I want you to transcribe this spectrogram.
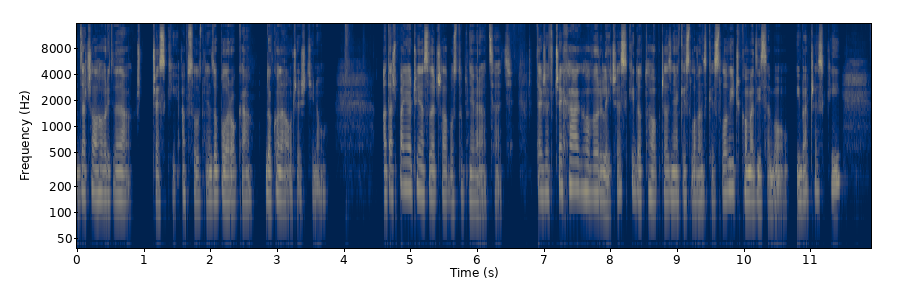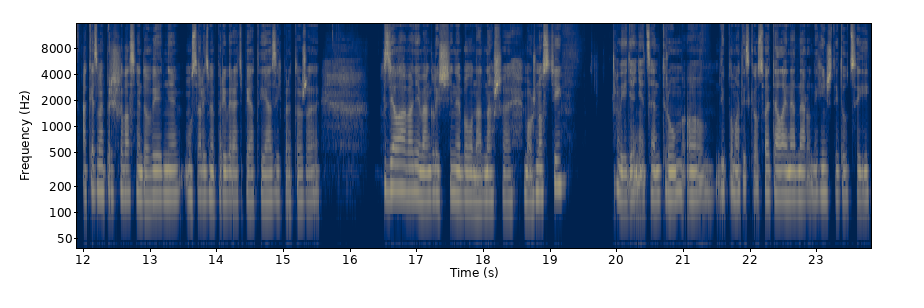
začala hovoriť teda česky, absolútne, zo pol roka, dokonalou češtinou a tá španielčina sa začala postupne vrácať. Takže v Čechách hovorili česky, do toho občas nejaké slovenské slovíčko, medzi sebou iba česky. A keď sme prišli vlastne do Viedne, museli sme priberať piatý jazyk, pretože vzdelávanie v angličtine bolo nad naše možnosti. Viedenie centrum o, diplomatického sveta, ale aj nadnárodných inštitúcií.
